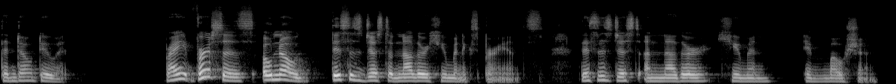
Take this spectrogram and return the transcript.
then don't do it. Right? Versus, oh no, this is just another human experience. This is just another human emotion.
